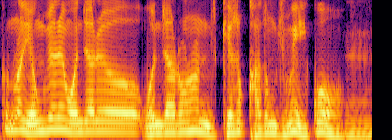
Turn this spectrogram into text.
그러나 영변의 원자로 원자로는 계속 가동 중에 있고 네.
